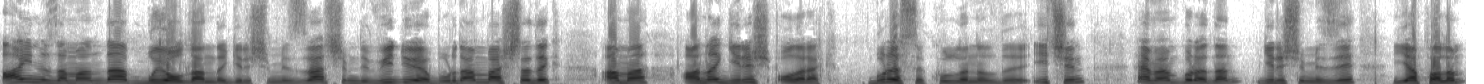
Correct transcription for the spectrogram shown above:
Aynı zamanda bu yoldan da girişimiz var. Şimdi videoya buradan başladık ama ana giriş olarak burası kullanıldığı için hemen buradan girişimizi yapalım.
